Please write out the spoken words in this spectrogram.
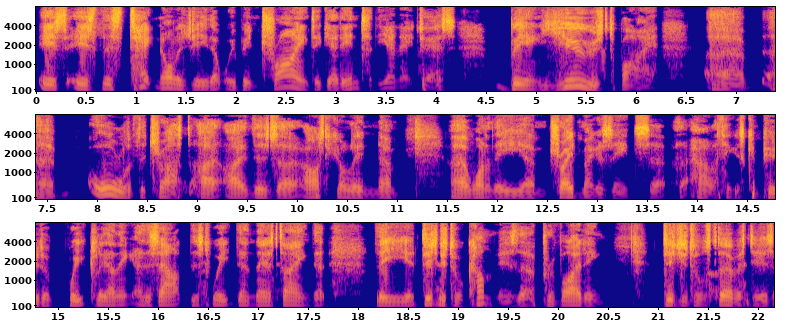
is, is this technology that we've been trying to get into the NHS being used by uh, uh, all of the trust. I, I, there's an article in um, uh, one of the um, trade magazines uh, out. I think it's Computer Weekly. I think it's out this week. Then they're saying that the digital companies that are providing digital services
